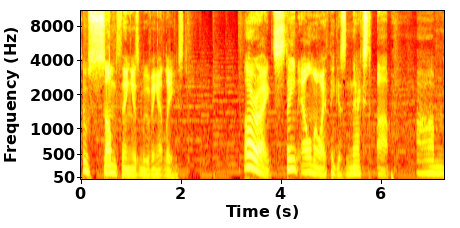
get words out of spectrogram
So something is moving at least. Alright, St. Elmo I think is next up. Um,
